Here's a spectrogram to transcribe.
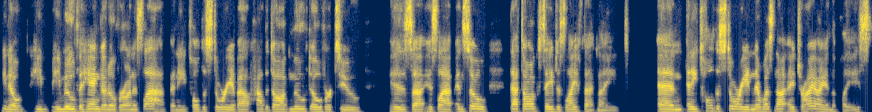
you know, he he moved the handgun over on his lap, and he told the story about how the dog moved over to his uh, his lap, and so that dog saved his life that night. And and he told the story, and there was not a dry eye in the place.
